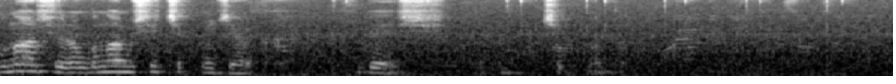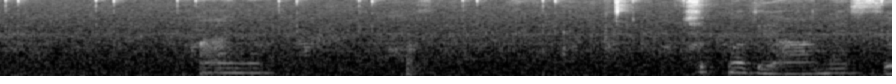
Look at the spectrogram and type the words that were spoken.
Bunu açıyorum. Bundan bir şey çıkmayacak. 5 çıkmadı. Aynen. Çıkmadı ya. Neyse.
